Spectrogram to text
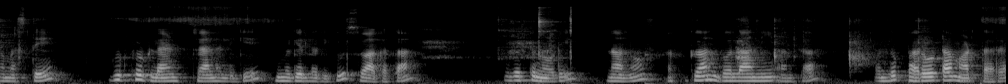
ನಮಸ್ತೆ. ಗುಡ್ ಫುಡ್ ಲ್ಯಾಂಡ್ ಚಾನಲಿಗೆ ನಿಮಗೆಲ್ಲರಿಗೂ ಸ್ವಾಗತ. ಇವತ್ತು ನೋಡಿ ನಾನು ಅಫ್ಘಾನ್ ಬೊಲಾನಿ ಅಂತ ಒಂದು ಪರೋಟ ಮಾಡ್ತಾರೆ.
